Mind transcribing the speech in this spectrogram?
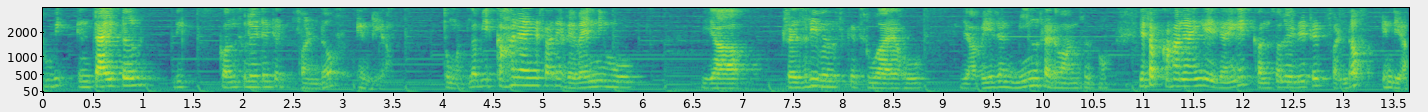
to be entitled the consolidated fund of India तो मतलब ये कहाँ जाएँगे सारे? रेवेन्यू हो या ट्रेजरी बिल्स के थ्रू आया हो, या वेज एंड मीन्स एडवांसेस हो, ये सब कहाँ जाएँगे? ये जाएँगे कंसोलिडेटेड फंड ऑफ़ इंडिया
